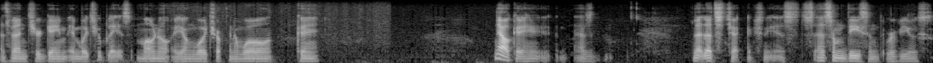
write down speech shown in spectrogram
adventure game in which you play as Mono, a young boy trapped in a world. Okay. Yeah, okay. Has let, let's check actually. It has some decent reviews.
